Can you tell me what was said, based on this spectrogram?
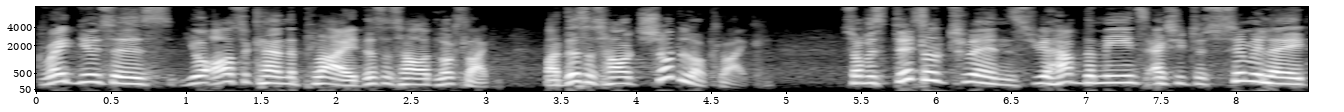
great news is you also can apply, this is how it looks like, but this is how it should look like. So with digital twins, you have the means actually to simulate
